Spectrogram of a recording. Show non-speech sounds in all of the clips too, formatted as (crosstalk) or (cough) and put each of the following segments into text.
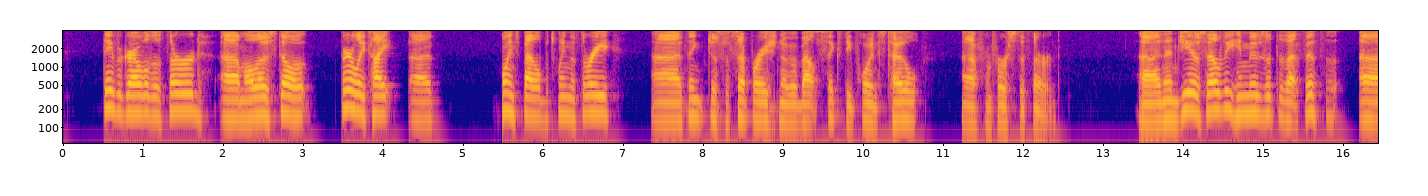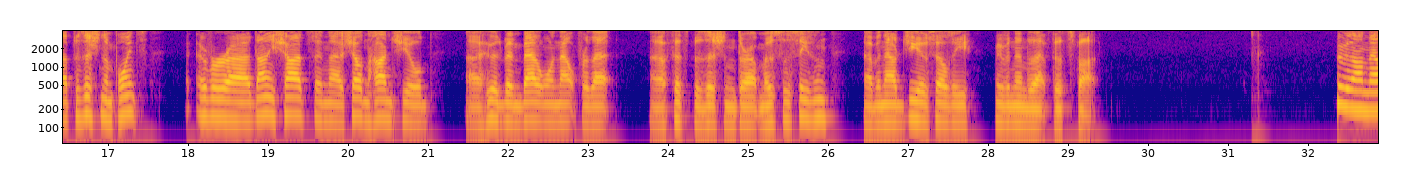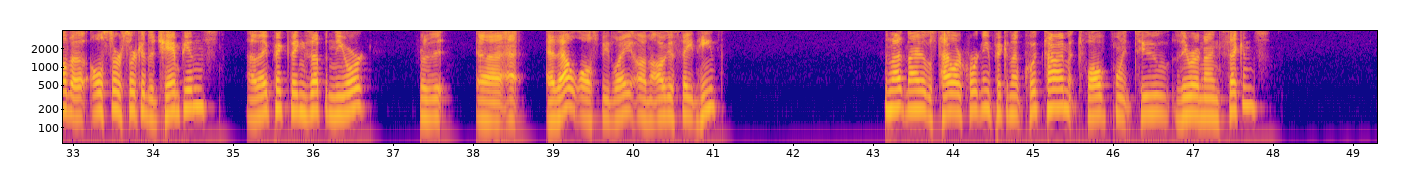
David Gravel the third, um, although still fairly tight uh, points battle between the three. Uh, I think just a separation of about 60 points total uh, from first to third. and then Gio Scelzi, he moves up to that fifth position in points over Donny Schatz and Sheldon Haudenschild uh, who had been battling out for that uh, fifth position throughout most of the season. Uh, but now Gio Scelzi moving into that fifth spot. Moving on now, the All Star Circuit of Champions. Uh, they picked things up in New York for the uh, at, at Outlaw Speedway on August 18th. From that night, it was Tyler Courtney picking up quick time at 12.209 seconds.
